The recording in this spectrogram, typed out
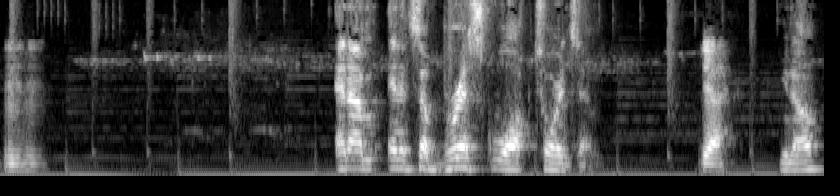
Mhm. and I'm and it's a brisk walk towards him. Yeah, You know,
